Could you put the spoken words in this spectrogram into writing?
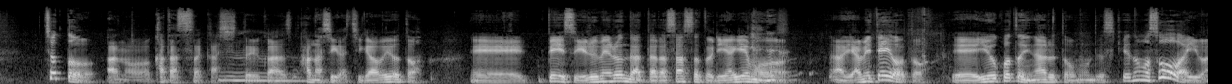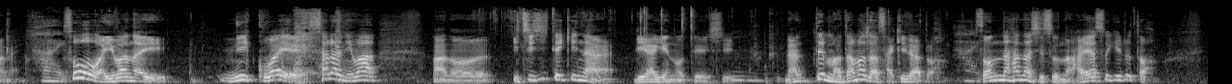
ちょっとあの肩透かしというか、話が違うよと、えー、ペース緩めるんだったらさっさと利上げも あやめてよと、えー、いうことになると思うんですけれどもそうは言わない、はい、そうは言わないに加えさらにはあの一時的な利上げの停止、うん、なんてまだまだ先だと、はい、そんな話するのは早すぎると。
